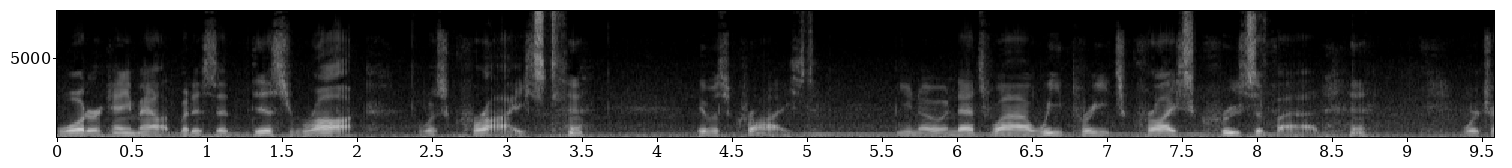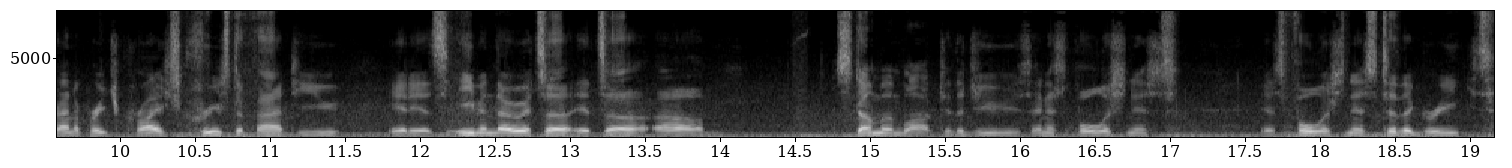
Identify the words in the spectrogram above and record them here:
water came out, but it said this rock was Christ. it was Christ, you know, and that's why we preach Christ crucified. We're trying to preach Christ crucified to you. It is, even though it's a it's a um, stumbling block to the Jews and it's foolishness, it's foolishness to the Greeks.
